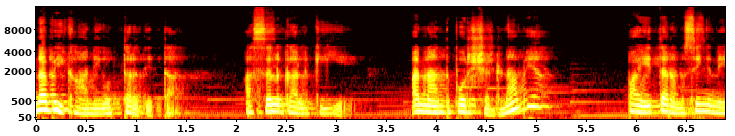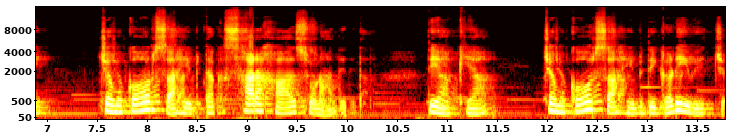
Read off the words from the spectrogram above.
ਨਬੀ ਖਾਨ ਨੇ ਉੱਤਰ ਦਿੱਤਾ, ਅਸਲ ਗੱਲ ਕੀ ਏ? ਅਨੰਦਪੁਰ ਛੱਡਣਾ ਪਿਆ? ਭਾਈ ਧਰਮ ਸਿੰਘ ਨੇ ਚਮਕੌਰ ਸਾਹਿਬ ਤੱਕ ਸਾਰਾ ਹਾਲ ਸੁਣਾ ਦਿੱਤਾ। ਤੇ ਆਖਿਆ, ਚਮਕੌਰ ਸਾਹਿਬ ਦੀ ਗੜੀ ਵਿੱਚ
